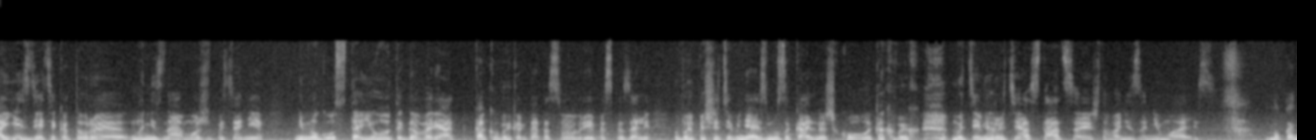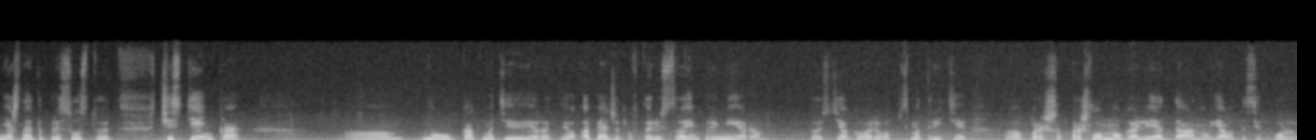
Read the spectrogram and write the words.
А есть дети, которые, ну не знаю, может быть, они немного устают и говорят, как вы когда-то в свое время сказали, выпишите меня из музыкальной школы, как вы их мотивируете остаться и чтобы они занимались. Ну, конечно, это присутствует частенько. Э, Ну, как мотивировать? Опять же, повторюсь, своим примером. То есть я говорю, вот смотрите, э, прош- прошло много лет, да, но я вот до сих пор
